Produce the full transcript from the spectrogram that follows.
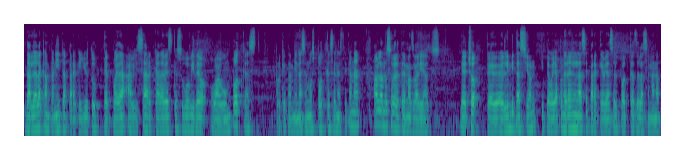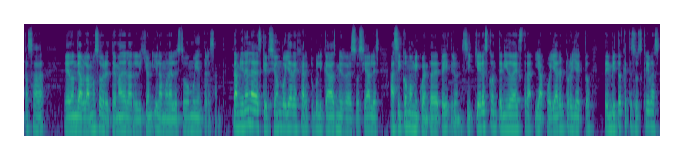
darle a la campanita para que YouTube te pueda avisar cada vez que subo video o hago un podcast, porque también hacemos podcast en este canal hablando sobre temas variados. De hecho, te doy la invitación y te voy a poner el enlace para que veas el podcast de la semana pasada eh, donde hablamos sobre el tema de la religión y la moral. Estuvo muy interesante. También en la descripción voy a dejar publicadas mis redes sociales, así como mi cuenta de Patreon. Si quieres contenido extra y apoyar el proyecto, te invito a que te suscribas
